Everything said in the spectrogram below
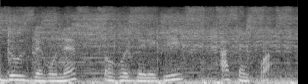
1209, route de l'église, à Sainte-Foy.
